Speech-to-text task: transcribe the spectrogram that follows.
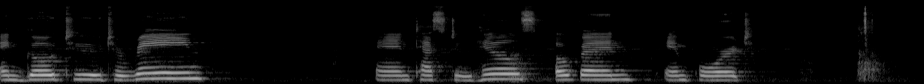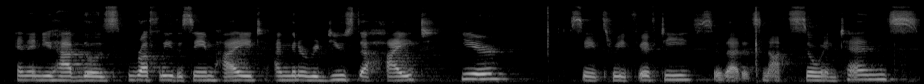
and go to terrain, and test two hills, open, import, and then you have those roughly the same height. I'm going to reduce the height here, say 350, so that it's not so intense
